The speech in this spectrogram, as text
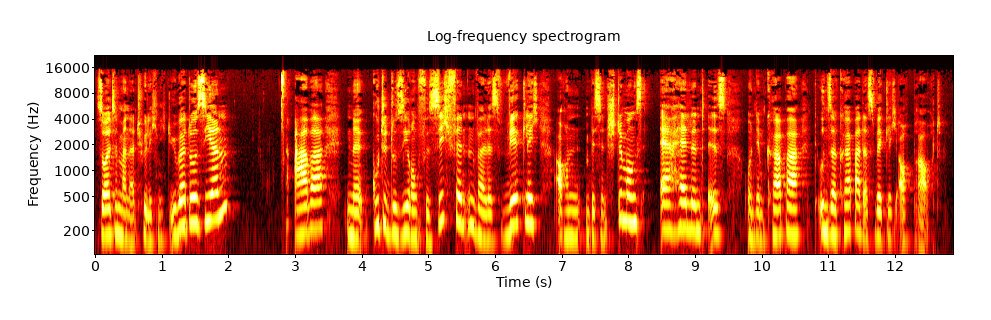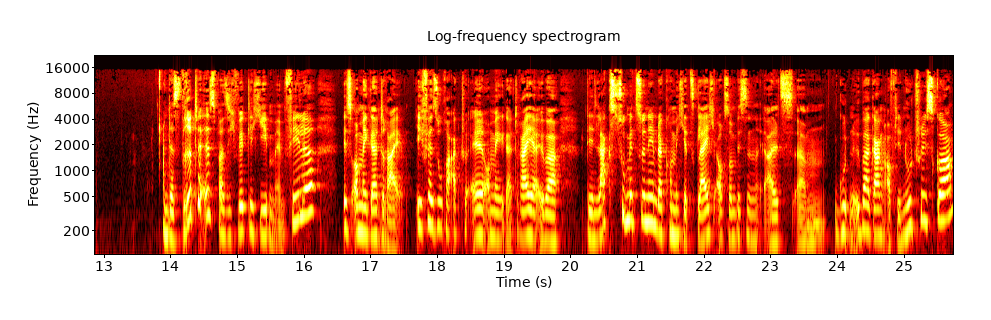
sollte man natürlich nicht überdosieren, aber eine gute Dosierung für sich finden, weil es wirklich auch ein bisschen stimmungserhellend ist und dem Körper, unser Körper das wirklich auch braucht. Und das dritte ist, was ich wirklich jedem empfehle, ist Omega-3. Ich versuche aktuell Omega-3 ja über den Lachs zu mitzunehmen. Da komme ich jetzt gleich auch so ein bisschen als ähm, guten Übergang auf den Nutri-Score.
